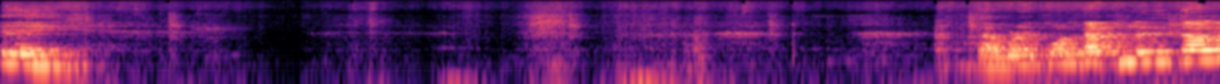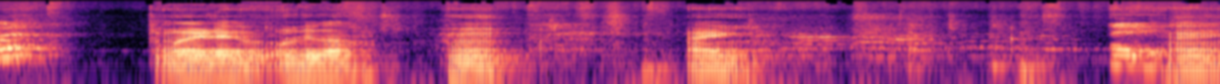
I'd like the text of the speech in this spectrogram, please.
এই। তারপরে কোনটা খুলে দিতে হবে? ওইটা উল্টে দাও। হুম। এই। এই।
